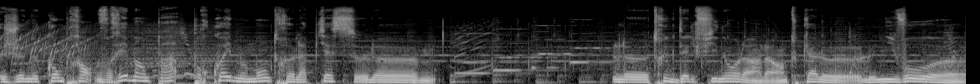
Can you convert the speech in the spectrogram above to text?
je ne comprends vraiment pas pourquoi il me montre la pièce, le... Le truc Delfino, là. là. En tout cas, le, le niveau... euh,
